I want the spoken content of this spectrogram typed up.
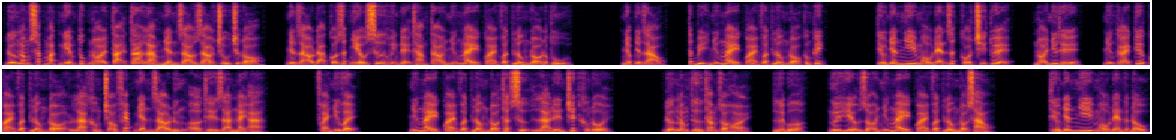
Đường long sắc mặt nghiêm túc nói tại ta làm nhân giáo giáo chủ trước đó nhân giáo đã có rất nhiều sư huynh đệ thảm tao những này quái vật lông đỏ độc thủ. Nhập nhân giáo, tất bị những này quái vật lông đỏ công kích. Tiểu nhân nhi màu đen rất có trí tuệ, nói như thế, những cái kia quái vật lông đỏ là không cho phép nhân giáo đứng ở thế gian này à? Phải như vậy, những này quái vật lông đỏ thật sự là đến chết không đổi. Đường long thử thăm dò hỏi lưới búa, ngươi hiểu rõ những này quái vật lông đỏ sao? Tiểu nhân nhi màu đen gật đầu,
